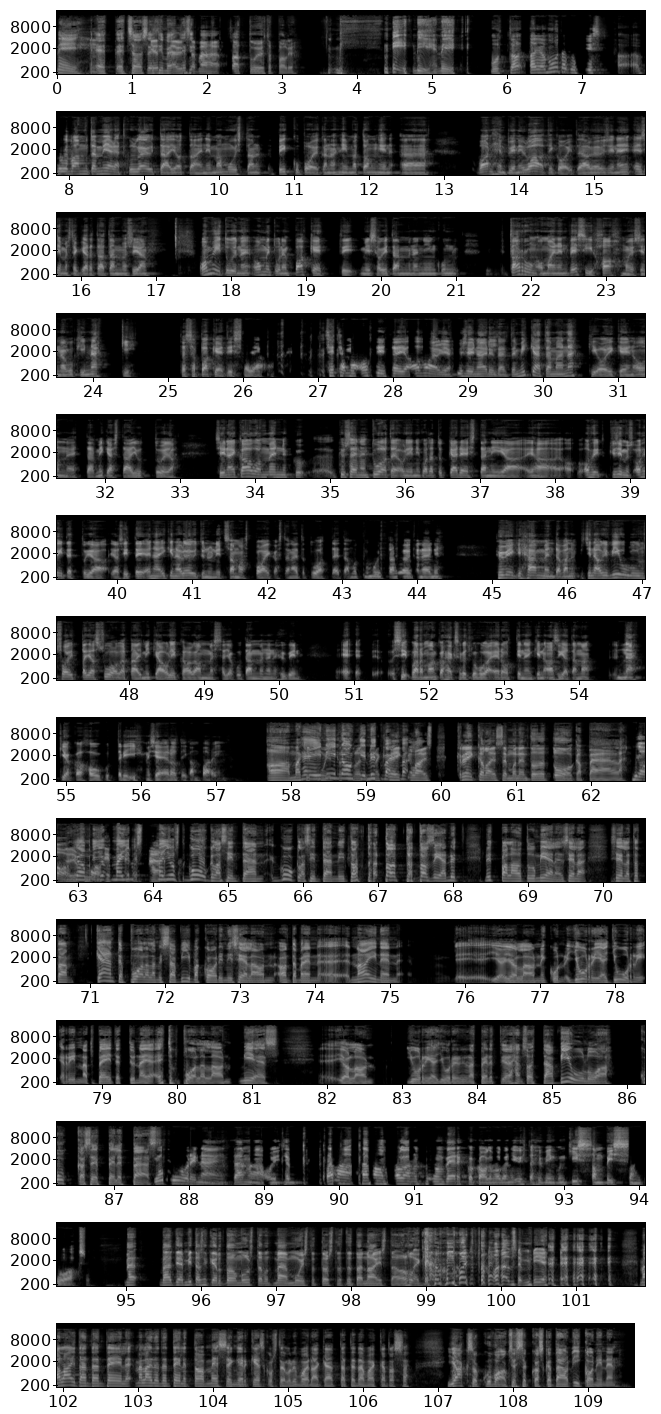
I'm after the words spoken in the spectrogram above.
Niin, mm. että et se olisi esimerkiksi... Yhtä vähän, sattuu yhtä paljon. niin, niin, niin. Mutta toi on muuta kuin siis, tuli vaan mitä mieleen, että kun löytää jotain, niin mä muistan pikkupoikana, niin mä tongin äh, vanhempieni laatikoita ja löysin ensimmäistä kertaa tämmöisiä omituinen, omituinen paketti, missä oli tämmöinen niin kuin tarunomainen vesihahmo ja siinä luki näkki tässä paketissa ja sitten mä otin sen ja availin ja kysyin äidiltä, että mikä tämä näkki oikein on, että mikä tämä juttu ja siinä ei kauan mennyt, kun äh, kyseinen tuote oli niin otettu kädestäni ja ihan ohi, kysymys ohitettu ja, ja sitten ei enää ikinä löytynyt niitä samasta paikasta näitä tuotteita, mutta muistan löytäneeni hyvinkin hämmentävän. Siinä oli viulun soittaja suola tai mikä olikaan lammessa joku tämmöinen hyvin, e, e, varmaan 80-luvulla erottinenkin asia tämä näkki, joka houkutteli ihmisiä erotiikan pariin. Aa, mäkin Hei, niin onkin. Nyt mä, kreikkalais, mä... kreikkalais semmoinen tuota tooka päällä. Joo, joo mä, mä, just, mä just googlasin tämän, googlasin tämän, niin totta, totta tosiaan, nyt, nyt palautuu mieleen. Siellä, siellä tota, kääntöpuolella, missä on viivakoodi, niin siellä on, on tämmöinen äh, nainen, jo, jolla on niin kuin juuri ja juuri rinnat peitettynä, ja etupuolella on mies, jolla on juuri ja juuri rinnat peitettynä, ja hän soittaa viulua kukkaseppele päässä. Juuri näin. Tämä, oli se, tämä, tämä on palannut minun verkkokalvolleni yhtä hyvin kuin kissan pissan tuoksu. Mä, mä en tiedä, mitä se kertoo musta, mutta mä en muista tuosta tätä naista ollenkaan. Mä muistan vaan sen miehen. mä laitan tämän teille, mä laitan tämän teille tuohon Messenger-keskusteluun, niin voidaan käyttää tätä vaikka tuossa jaksokuvauksessa, koska tämä on ikoninen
